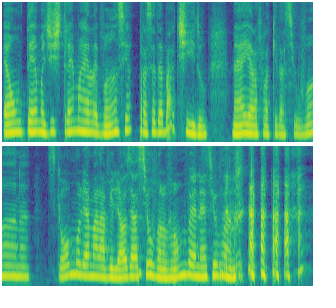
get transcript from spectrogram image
é um tema de extrema relevância para ser debatido, né? E ela fala aqui da Silvana, diz que ô mulher maravilhosa é a Silvana. Vamos ver, né, Silvana?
